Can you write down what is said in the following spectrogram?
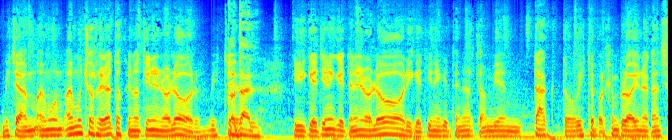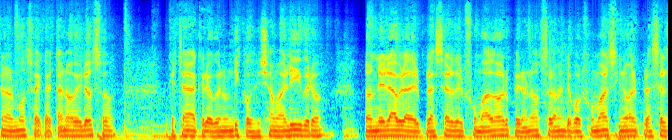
¿Viste? Hay, hay mu- hay muchos relatos que no tienen olor, ¿viste? Total. Y que tiene que tener olor y que tiene que tener también tacto, ¿viste? Por ejemplo, hay una canción hermosa de Caetano Veloso que está creo que en un disco que se llama Libro, donde él habla del placer del fumador, pero no solamente por fumar, sino el placer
